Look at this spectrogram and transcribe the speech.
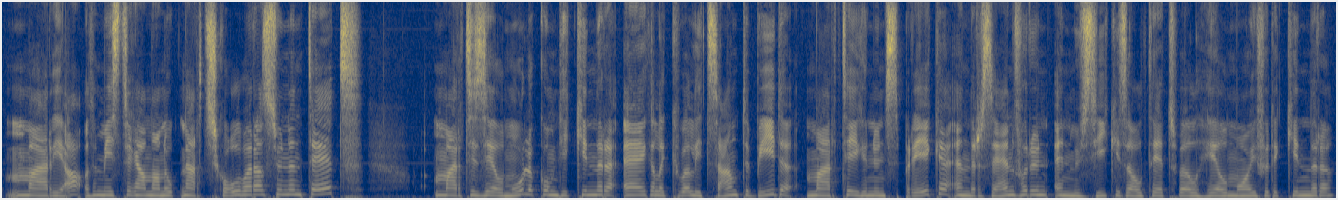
Maar ja, de meesten gaan dan ook naar school waar ze hun tijd. Maar het is heel moeilijk om die kinderen eigenlijk wel iets aan te bieden, maar tegen hun spreken en er zijn voor hun. En muziek is altijd wel heel mooi voor de kinderen.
